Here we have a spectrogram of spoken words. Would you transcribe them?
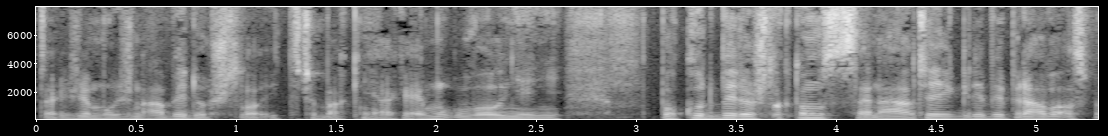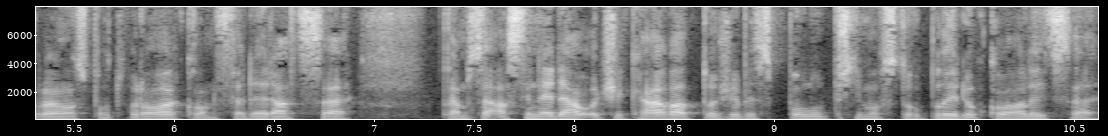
takže možná by došlo i třeba k nějakému uvolnění. Pokud by došlo k tomu scénáři, kdyby právo a spravedlnost podporovala konfederace, tam se asi nedá očekávat to, že by spolu přímo vstoupili do koalice.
